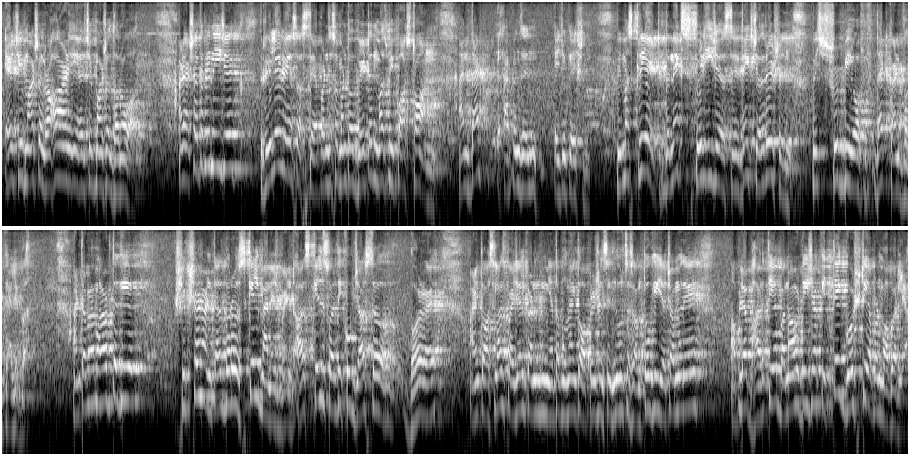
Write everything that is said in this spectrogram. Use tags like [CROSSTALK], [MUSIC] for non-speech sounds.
एअर चीफ मार्शल रहा आणि एअर चीफ मार्शल धनोवा. आणि अशा तऱ्हेने जे रिले रेस असते आपण जसं म्हणतो baton must be passed on and that happens in education we must create the next पिढी जी असते next generation which should be of that kind of a calibre आणि त्यामुळे मला वाटतं की शिक्षण आणि त्याचबरोबर स्किल मॅनेजमेंट आज स्किल्सवरती खूप जास्त भर आहे. आणि तो असलाच पाहिजे कारण मी आता पुन्हा एकदा ऑपरेशन सिंदूरचं सांगतो की ज्याच्यामध्ये आपल्या भारतीय बनावटीच्या कित्येक गोष्टी आपण वापरल्या.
